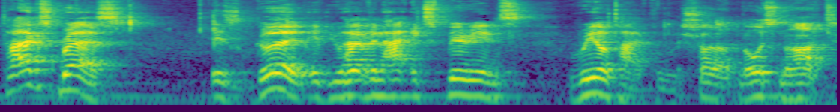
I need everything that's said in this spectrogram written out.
Thai Express is good if you haven't had experienced real Thai food. Shut up. No, it's not.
